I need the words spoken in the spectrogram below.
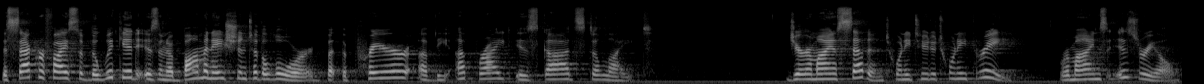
"The sacrifice of the wicked is an abomination to the Lord, but the prayer of the upright is God's delight." Jeremiah 7 22 to 23 reminds Israel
